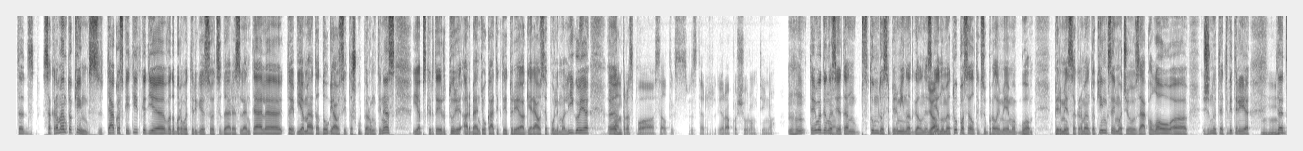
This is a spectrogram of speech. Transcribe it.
Tad Sacramento Kings. Teko skaityti, kad jie, va dabar, va irgi esu atsidaręs lentelę. Taip, jie meta daugiausiai taškų per rungtynes. Jie apskritai ir turi, ar bent jau ką tik tai turėjo geriausią polimą lygoje. Antras po Celtics vis dar yra po šių rungtynių. Mhm. Tai vadinasi, jie ten stumdosi pirmyn atgal, nes jo. Vienu metu po Celticsų pralaimėjimo buvo pirmie Sacramento Kingsai, mačiau Zeko Lau žinutę Twitter'yje. Mhm. Tad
